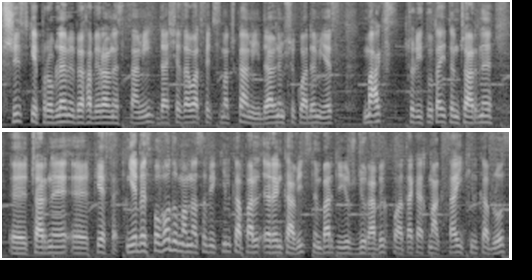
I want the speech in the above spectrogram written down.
wszystkie problemy behawioralne z psami da się załatwiać smaczkami. Idealnym przykładem jest Max, czyli tutaj ten czarny, e, czarny e, piesek. Nie bez powodu mam na sobie kilka par rękawic, tym bardziej już dziurawych po atakach Maxa i kilka bluz,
